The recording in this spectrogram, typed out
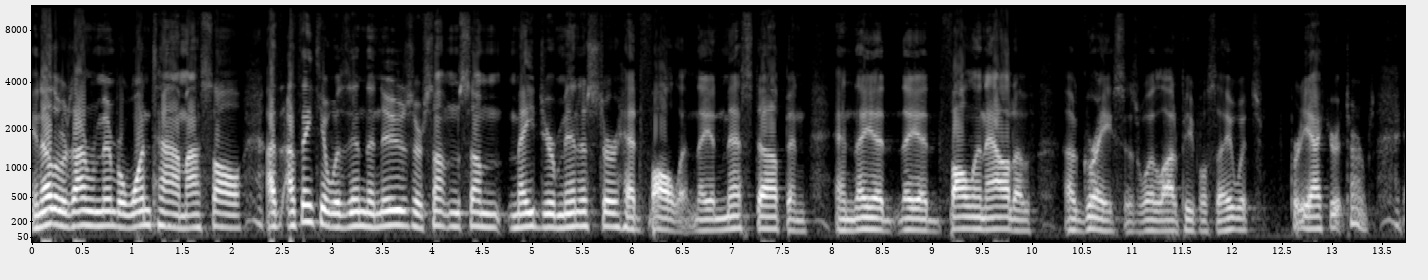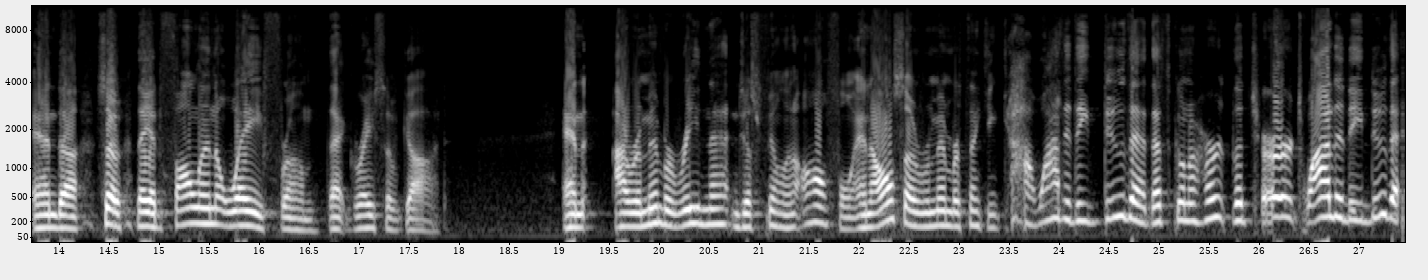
In other words, I remember one time I saw, I, I, think it was in the news or something, some major minister had fallen. They had messed up and, and they, had, they had fallen out of, of grace, is what a lot of people say, which pretty accurate terms. And uh, so they had fallen away from that grace of God. And I remember reading that and just feeling awful. And I also remember thinking, God, why did he do that? That's going to hurt the church. Why did he do that?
